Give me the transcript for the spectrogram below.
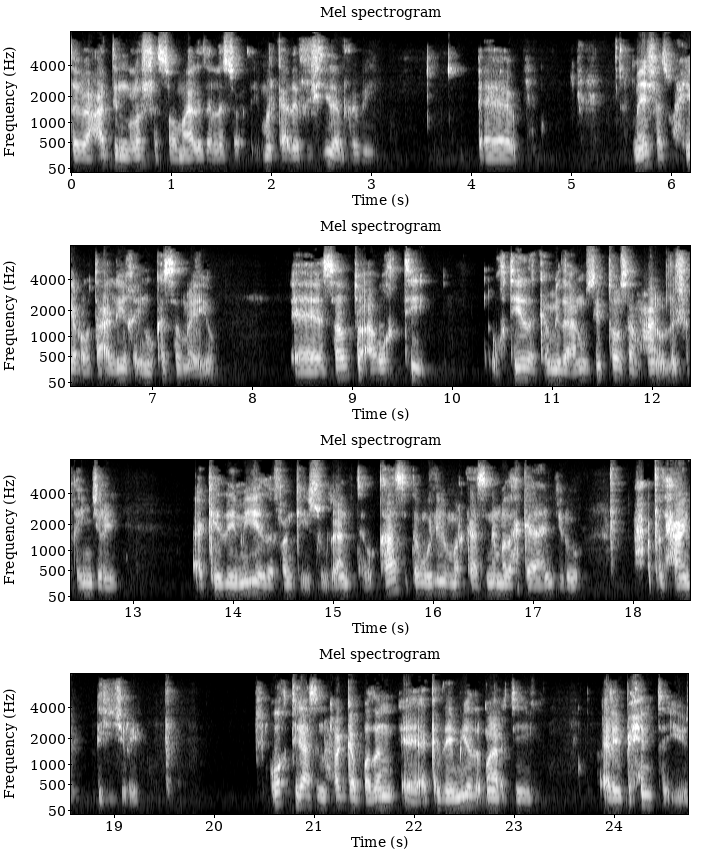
dabeecaddii nolosha soomaalida la socday. Marka adeer rashiidan rabay meeshaas wax yar oo tacliiqa inuu ka sameeyo sababtoo ah waqti waqtiyada ka mid a anugu si toosa waxaan ula shaqayn jiray akademiyada fanka iyo sugaanta khaasatan weliba markaas nin madax ka ahaan jiro maxamed xaan dhihi jiray. Waqtigaasna ragga badan ee akademiyada maaragtay ereybixinta iyo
